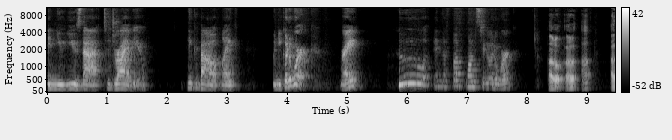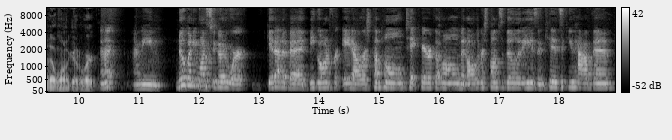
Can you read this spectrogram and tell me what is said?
and you use that to drive you. Think about like when you go to work, right? Who in the fuck wants to go to work? I don't. I, I, I don't want to go to work. I, I mean, nobody wants to go to work, get out of bed, be gone for eight hours, come home, take care of the home and all the responsibilities and kids if you have them.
